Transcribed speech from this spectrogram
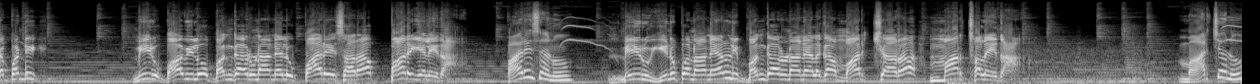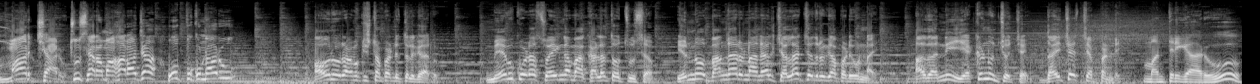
చెప్పండి. మీరు బావిలో బంగారు నాణేలు పారేశారా పారేయలేదా? పారేశాను. మీరు ఇనుప నాణేల్ని బంగారు నాణేలుగా మార్చారా మార్చలేదా? మార్చాను. మార్చారు. చూసారా మహారాజా? ఒప్పుకున్నారు? అవును రామకృష్ణ పండితులు గారు. మేము కూడా స్వయంగా మా కళ్ళతో చూసాం ఎన్నో బంగారు నాణేలు చల్లా చెదురుగా పడి ఉన్నాయి. అవన్నీ ఎక్కడి నుంచి వచ్చాయి? దయచేసి చెప్పండి. మంత్రి గారు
